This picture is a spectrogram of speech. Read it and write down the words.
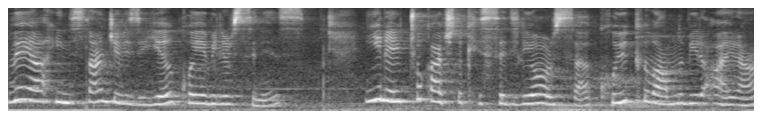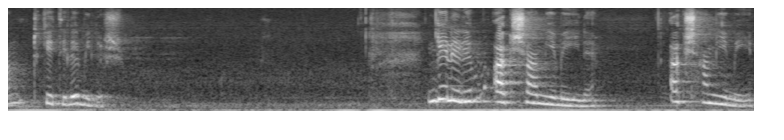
veya Hindistan cevizi yağı koyabilirsiniz. Yine çok açlık hissediliyorsa koyu kıvamlı bir ayran tüketilebilir. Gelelim akşam yemeğine. Akşam yemeği.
